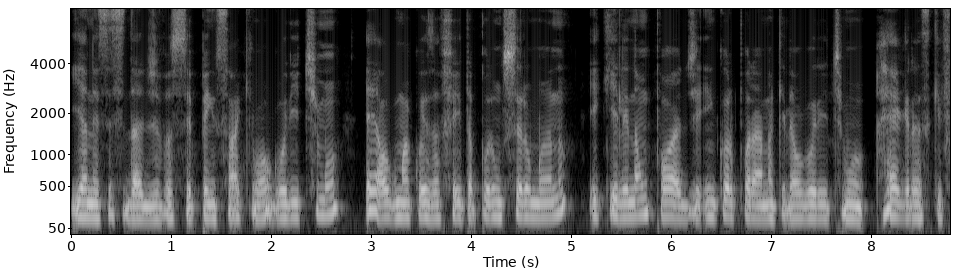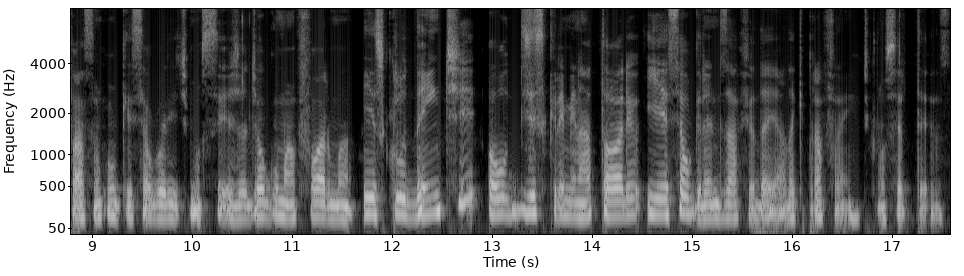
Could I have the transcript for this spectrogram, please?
e a necessidade de você pensar que o algoritmo é alguma coisa feita por um ser humano e que ele não pode incorporar naquele algoritmo regras que façam com que esse algoritmo seja de alguma forma excludente ou discriminatório e esse é o grande desafio da IA daqui para frente, com certeza.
